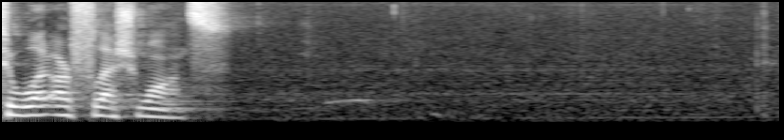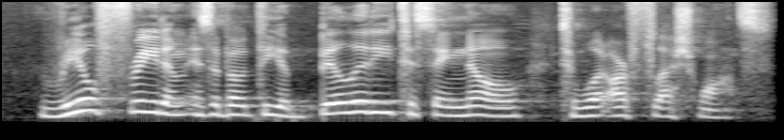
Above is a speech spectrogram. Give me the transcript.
to what our flesh wants. Real freedom is about the ability to say no to what our flesh wants.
